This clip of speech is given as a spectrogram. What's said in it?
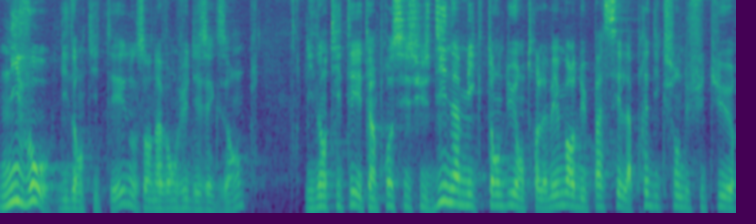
niveaux d'identité. Nous en avons vu des exemples. L'identité est un processus dynamique tendu entre la mémoire du passé, la prédiction du futur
